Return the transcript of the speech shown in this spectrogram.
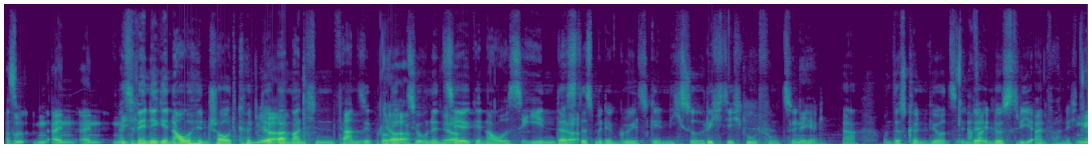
also ein, ein nicht Also wenn ihr genau hinschaut, könnt ihr Ja. bei manchen Fernsehproduktionen Ja, ja. sehr genau sehen, dass das mit dem Greenscreen nicht so richtig gut funktioniert. Ja. Und das können wir uns in der Aber- Industrie einfach nicht Nee, das,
